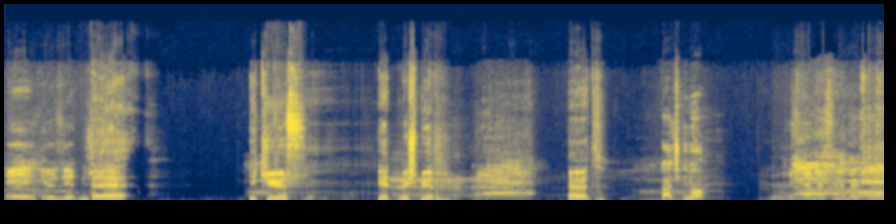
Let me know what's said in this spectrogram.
E 270. E 271. Evet. Kaç kilo? Kitlemesini bekliyor.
